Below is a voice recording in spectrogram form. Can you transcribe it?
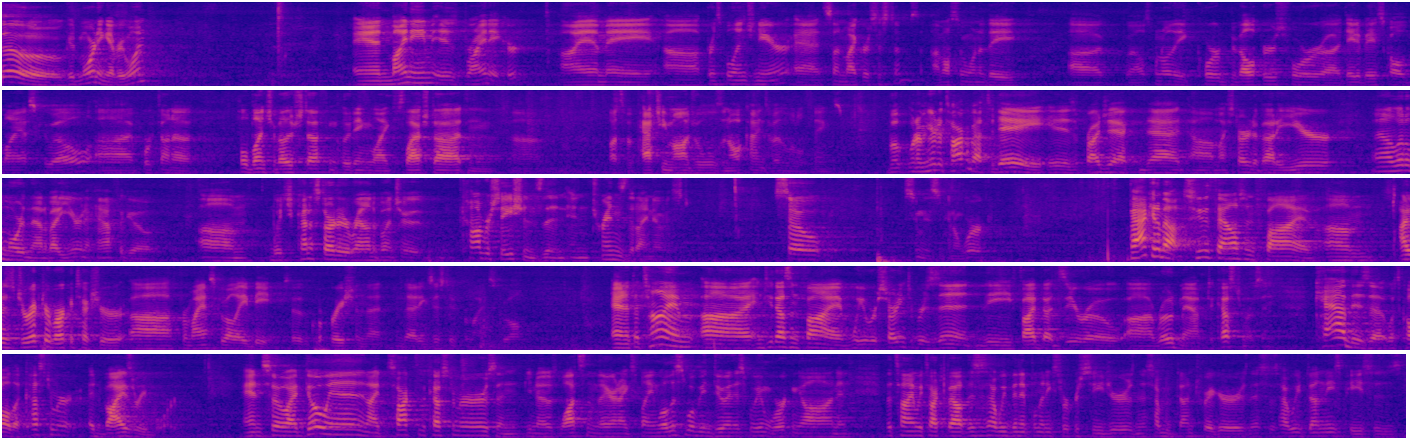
So, good morning, everyone. And my name is Brian Aker. I am a uh, principal engineer at Sun Microsystems. I'm also one of the, uh, well, it's one of the core developers for a database called MySQL. Uh, I've worked on a whole bunch of other stuff, including like Slashdot and um, lots of Apache modules and all kinds of other little things. But what I'm here to talk about today is a project that um, I started about a year, a little more than that, about a year and a half ago, um, which kind of started around a bunch of conversations and, and trends that I noticed. So, assuming this is going to work. Back in about 2005, um, I was director of architecture uh, for MySQL AB, so the corporation that, that existed for MySQL. And at the time, uh, in 2005, we were starting to present the 5.0 uh, roadmap to customers. And CAB is a, what's called a customer advisory board. And so I'd go in and I'd talk to the customers and, you know, there's lots of them there and I explain, well, this is what we've been doing, this is what we've been working on. And at the time we talked about this is how we've been implementing stored procedures and this is how we've done triggers and this is how we've done these pieces.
